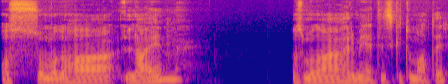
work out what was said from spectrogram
Og så må du ha lime. Og så må du ha hermetiske tomater.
